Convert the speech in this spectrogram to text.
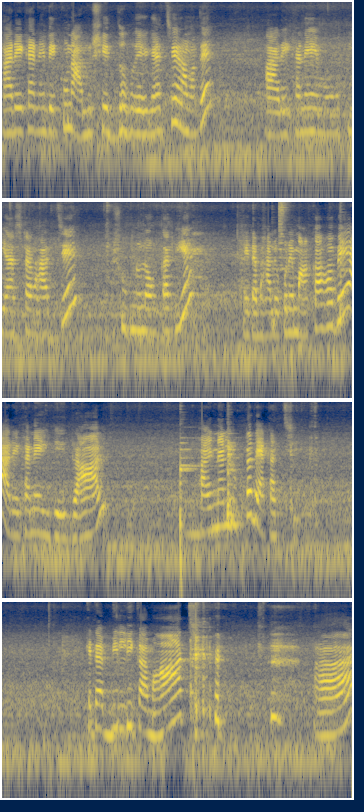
আর এখানে দেখুন আলু সেদ্ধ হয়ে গেছে আমাদের। আর এখানে পেঁয়াজটা ভাজছে শুকনো লঙ্কা দিয়ে। এটা ভালো করে মাখা হবে। আর এখানে এই যে ডাল ফাইনাল লুকটা দেখাচ্ছি। এটা বিল্লিকা মাছ। আর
